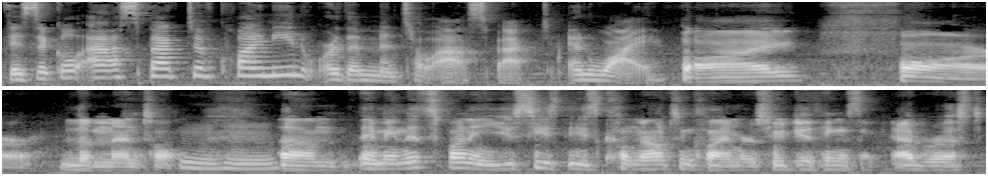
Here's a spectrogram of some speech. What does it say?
physical aspect of climbing or the mental aspect, and why? by far the mental. Mm-hmm. Um, I mean, it's funny. You see these mountain climbers who do things like Everest,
